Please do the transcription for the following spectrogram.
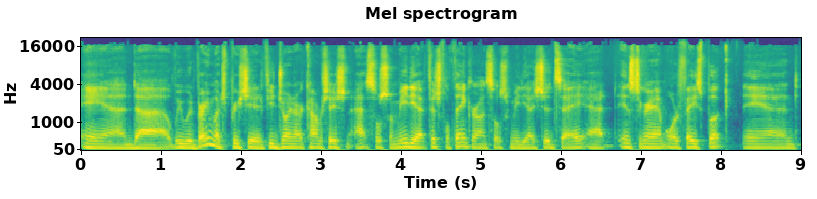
And uh, we would very much appreciate it if you join our conversation at social media, at Fishful Thinker on social media, I should say, at Instagram or Facebook. And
